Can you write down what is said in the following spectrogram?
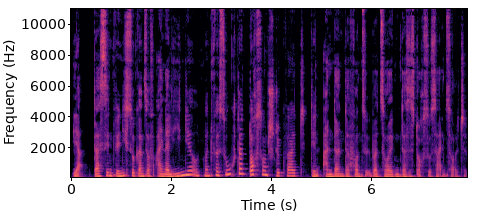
ja, da sind wir nicht so ganz auf einer Linie und man versucht dann doch so ein Stück weit den anderen davon zu überzeugen, dass es doch so sein sollte.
